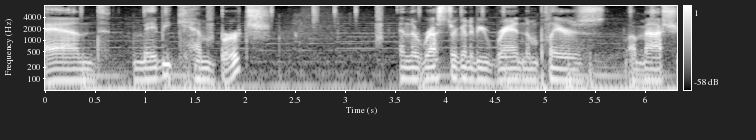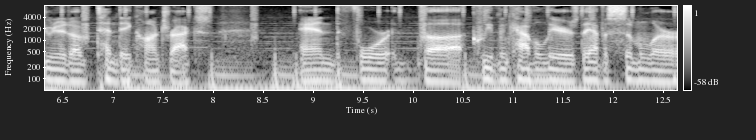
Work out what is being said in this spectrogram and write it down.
and maybe Khem Birch. And the rest are going to be random players, a mass unit of 10 day contracts. And for the Cleveland Cavaliers, they have a similar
